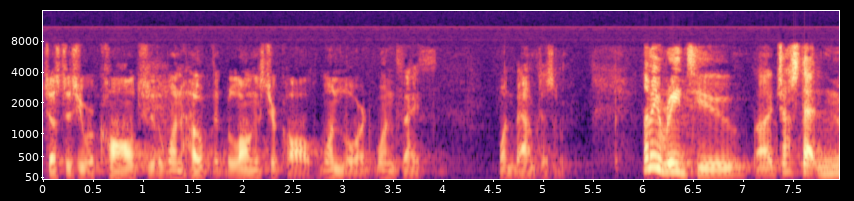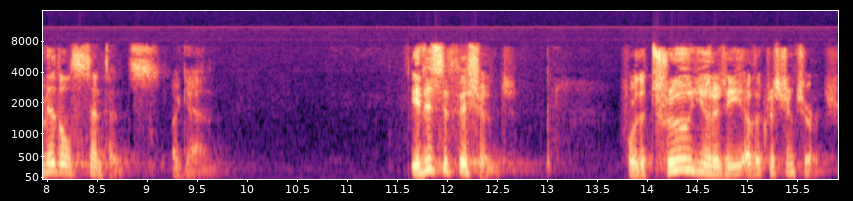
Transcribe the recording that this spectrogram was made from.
just as you were called to the one hope that belongs to your call, one Lord, one faith, one baptism. Let me read to you uh, just that middle sentence again. It is sufficient for the true unity of the Christian church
